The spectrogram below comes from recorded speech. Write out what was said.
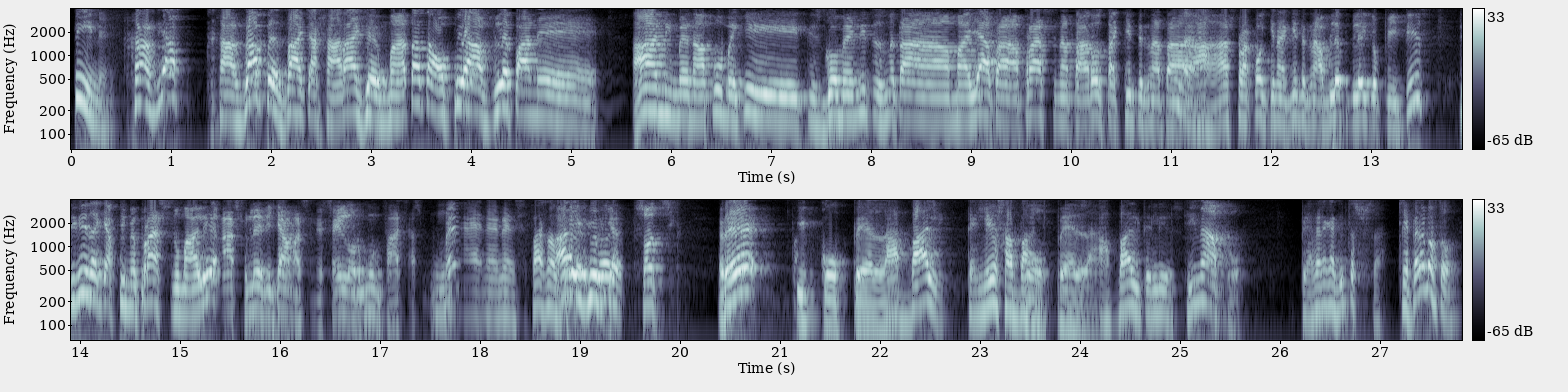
Τι είναι; Χαζιά, χαζά παιδάκια χαρά γεμάτα τα οποία βλέπανε άνιμε να πούμε εκεί τις γκομενίτσες με τα μαλλιά, τα πράσινα, τα ροζ, τα κίτρινα, τα Ναι. άσπρα κόκκινα, κίτρινα μπλε που λέει και ο ποιητής. Την είδα και αυτή με πράσινο μαλλί. Α σου λέει δικιά μας είναι Sailor Moon φάση, ας πούμε. Ναι, ναι, ναι, σε φάση να Άρα βγάλει. Γιώργια, Σότσι. Ρε, η κοπέλα. Αμπάλι. Τελείως αμπάλι. Κοπέλα. Αμπάλι τελείως. Τι να πω. Παιδιά δεν έκανε τίποτα σωστά. Και πέρα από αυτό,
